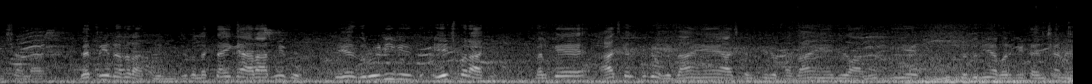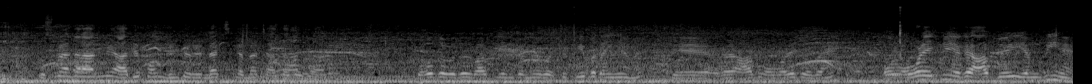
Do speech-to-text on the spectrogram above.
इंशाल्लाह बेहतरीन नज़र आती है मुझे। तो लगता है कि हर आदमी को ये ज़रूरी कि एज पर आके, बल्कि आजकल की जो गज़ाएँ हैं, आजकल की जो फ़ज़ाएँ हैं, जो आलूदगी है जो दुनिया भर की टेंशन है, उसमें अगर आदमी आधे पौन घंटे रिलैक्स करना चाहता तो बहुत ज़बरदस्त बात की करने को तो ये बताइए हमें कि अगर आप ओवर एज हो हैं और ओवर एज नहीं, अगर आप जो है यंग भी हैं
